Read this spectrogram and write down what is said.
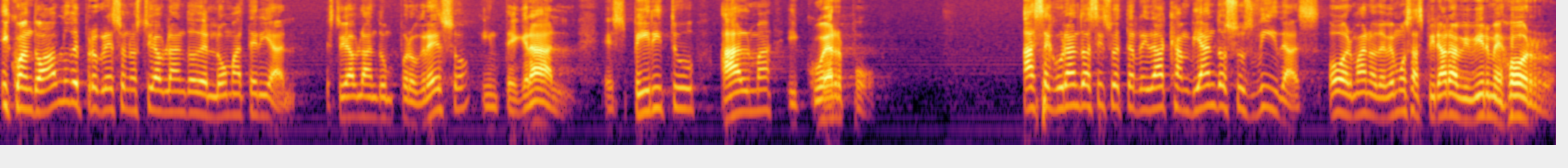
Y cuando hablo de progreso no estoy hablando de lo material, estoy hablando de un progreso integral, espíritu, alma y cuerpo. Asegurando así su eternidad, cambiando sus vidas. Oh hermano, debemos aspirar a vivir mejor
